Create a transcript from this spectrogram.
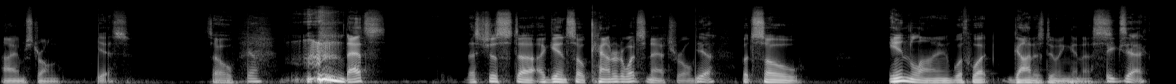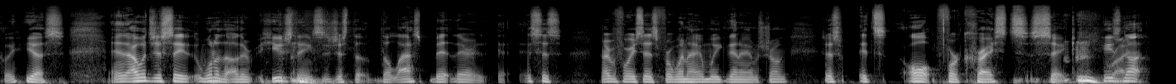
I am strong. Yes. So Yeah. that's that's just uh, again so counter to what's natural. Yeah. but so in line with what God is doing in us. Exactly. Yes. And I would just say one of the other huge things is just the the last bit there. It says right before he says, "For when I am weak, then I am strong." Just it's all for Christ's sake. He's Right. not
